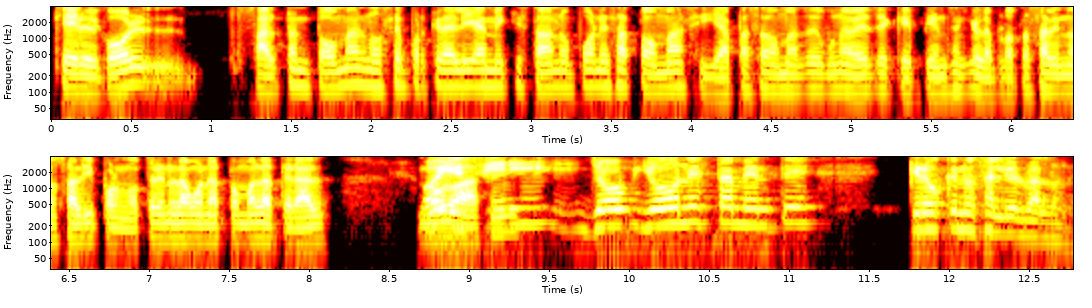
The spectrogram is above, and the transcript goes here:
que el gol faltan tomas, no sé por qué la Liga MX todavía no pone esa toma, si ya ha pasado más de una vez de que piensan que la pelota sale y no sale y por no tener la buena toma lateral. Oye, sí, yo, yo honestamente creo que no salió el balón.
